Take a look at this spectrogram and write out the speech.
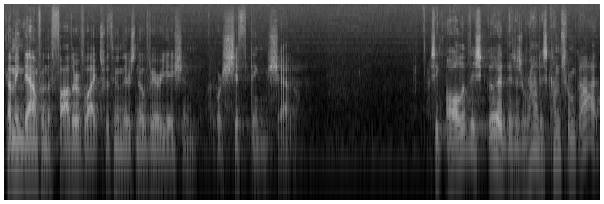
coming down from the Father of lights, with whom there's no variation or shifting shadow. See, all of this good that is around us comes from God.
